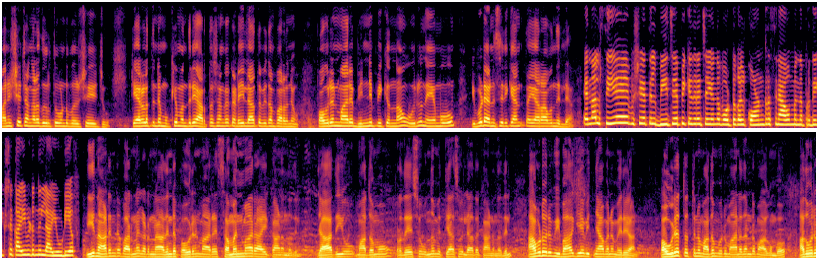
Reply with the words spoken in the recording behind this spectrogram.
മനുഷ്യചങ്ങല തീർത്തുകൊണ്ട് പ്രതിഷേധിച്ചു. കേരളത്തിന്റെ മുഖ്യമന്ത്രി അർത്ഥശങ്കക്കിടയില്ലാത്ത വിധം പറഞ്ഞു. പൗരന്മാരെ ഭിന്നിപ്പിക്കുന്ന ഒരു നിയമവും ഇവിടെ അനുസരിക്കാൻ തയ്യാറാവുന്നില്ല. എന്നാൽ സി എ വിഷയത്തിൽ ബി ജെ പിക്കെതിരെ ചെയ്യുന്ന വോട്ടുകൾ കോൺഗ്രസിനാവുമെന്ന പ്രതീക്ഷ കൈവിടുന്നില്ല യു ഡി എഫ്. ഈ നാടിന്റെ ഭരണഘടന അതിന്റെ പൗരന്മാരെ സമന്മാരായി കാണുന്നതിൽ ജാതിയോ മതമോ പ്രദേശമോ ഒന്നും വ്യത്യാസമില്ലാതെ കാണുന്നതിൽ അവിടെ ഒരു വിഭാഗീയ വിജ്ഞാപനം വരികയാണ്. പൗരത്വത്തിന് മതം ഒരു മാനദണ്ഡമാകുമ്പോൾ അതൊരു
